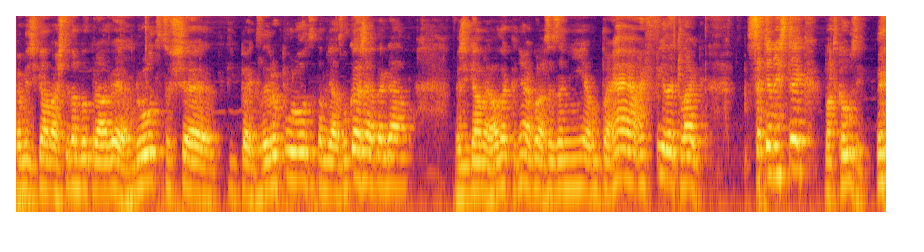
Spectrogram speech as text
Já mi říkám, až to tam byl právě Nult, což je týpek z Liverpoolu, co tam dělá zvukaře a tak dále. My říkáme, jo, tak nějak nasazení a on úplně, hey, I feel it like satanistic, but cozy.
